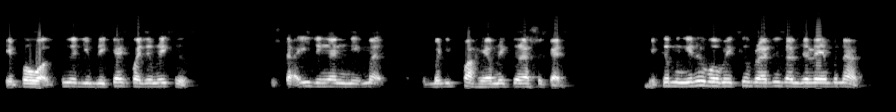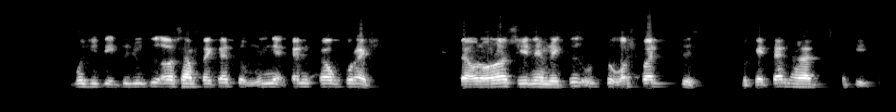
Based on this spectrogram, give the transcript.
Tempoh waktu yang diberikan kepada mereka. Istai dengan nikmat berlimpah yang mereka rasakan. Mereka mengira bahawa mereka berada dalam jalan yang benar. Semua cerita itu juga Allah sampaikan untuk mengingatkan kaum Quraisy dan orang-orang sini mereka untuk waspada berkaitan hal seperti itu.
